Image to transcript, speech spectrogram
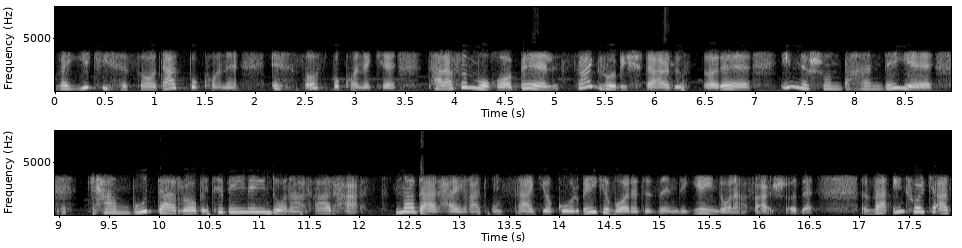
و یکی حسادت بکنه احساس بکنه که طرف مقابل سگ رو بیشتر دوست داره این نشون دهنده کمبود در رابطه بین این دو نفر هست. نه در حقیقت اون سگ یا گربه که وارد زندگی این دو نفر شده. و اینطور که از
